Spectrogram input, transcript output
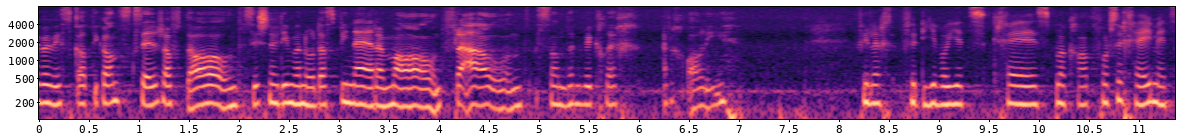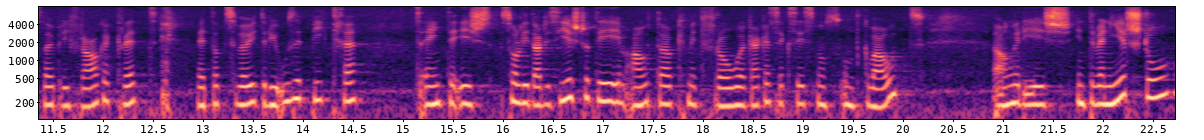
Eben, wie es geht die ganze Gesellschaft an und es ist nicht immer nur das binäre Mann und Frau, und, sondern wirklich einfach alle. Vielleicht für die, die jetzt kein Plakat vor sich haben, wir haben jetzt über die Fragen geredet, ich werde da zwei, drei rauspicken. Das eine ist, solidarisierst du dich im Alltag mit Frauen gegen Sexismus und Gewalt? Der andere ist, intervenierst du,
